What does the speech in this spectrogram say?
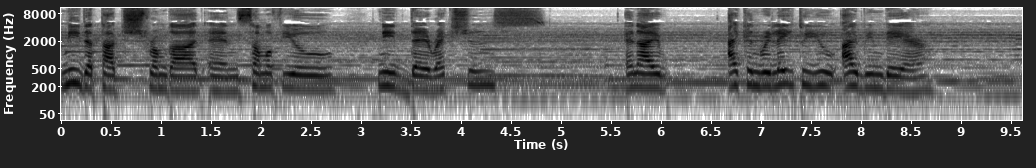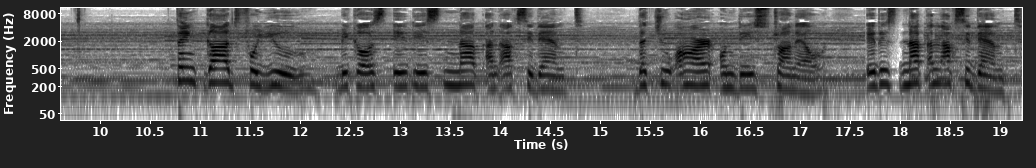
need a touch from God, and some of you need directions. And I, I can relate to you. I've been there. Thank God for you because it is not an accident that you are on this channel. It is not an accident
